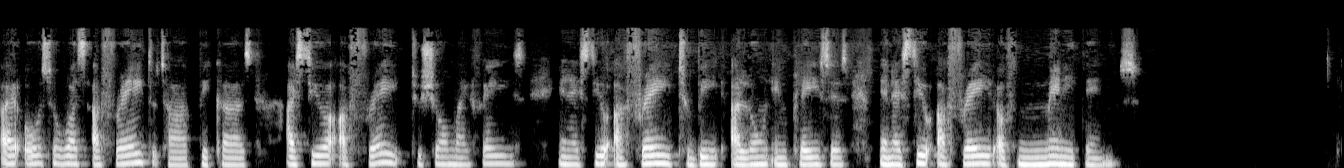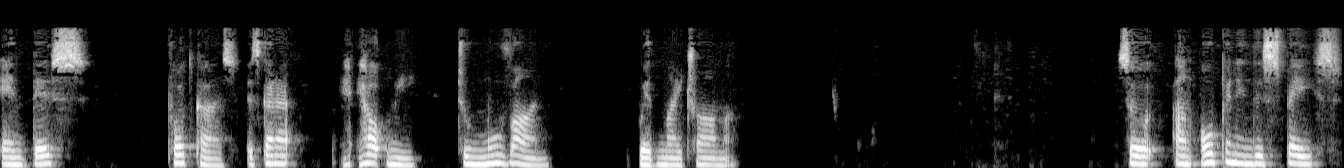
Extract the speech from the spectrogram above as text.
I also was afraid to talk because I still afraid to show my face and I still afraid to be alone in places and I still afraid of many things. And this podcast is gonna help me to move on with my trauma. So I'm opening this space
